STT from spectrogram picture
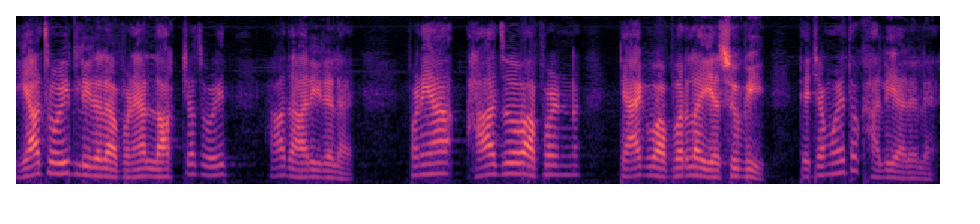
याच ओळीत लिहिलेला आपण ह्या लॉकच्याच ओळीत हा दहा लिहिलेला आहे. पण ह्या हा जो आपण टॅग वापरला एस यू बी त्याच्यामुळे तो खाली आलेला आहे.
